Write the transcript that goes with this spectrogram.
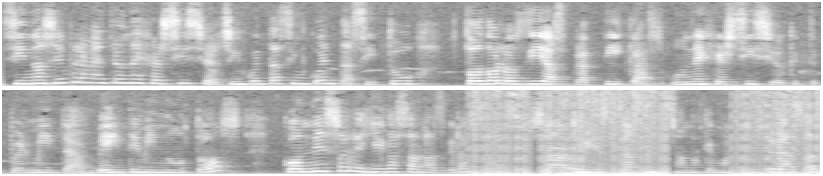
sino simplemente un ejercicio, el 50-50. Si tú todos los días practicas un ejercicio que te permita 20 minutos, con eso le llegas a las grasas. O sea, Claro. tú ya estás empezando a quemar tus grasas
